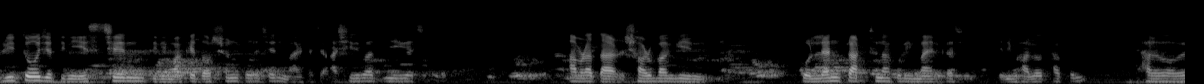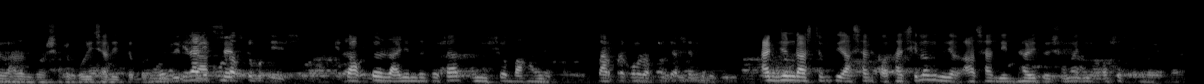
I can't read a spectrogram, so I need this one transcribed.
কৃত যে তিনি এসছেন তিনি মাকে দর্শন করেছেন মায়ের কাছে আশীর্বাদ নিয়ে গেছেন। আমরা তার সর্বাঙ্গীন কল্যাণ প্রার্থনা করি মায়ের কাছে। তিনি ভালো থাকুন ভালোভাবে ভারতবর্ষকে পরিচালিত করুন? ডক্টর রাজেন্দ্র প্রসাদ উনিশশো বাহান্ন। তারপরে কোনো রাষ্ট্রপতি আসেননি? একজন রাষ্ট্রপতি আসার কথা ছিল কিন্তু আসার নির্ধারিত সময় তিনি অসুস্থ হয়ে পড়েন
